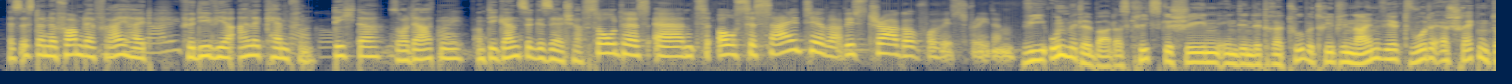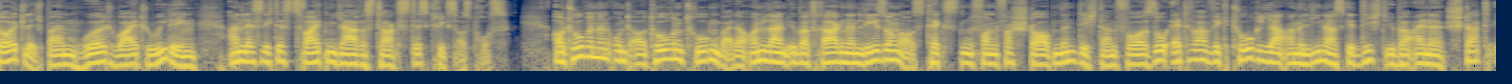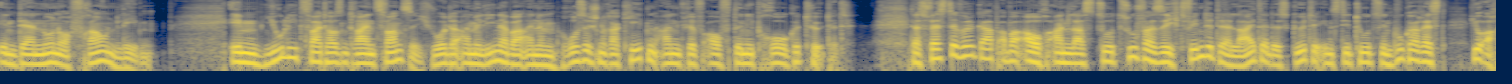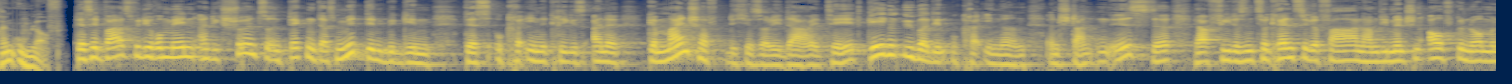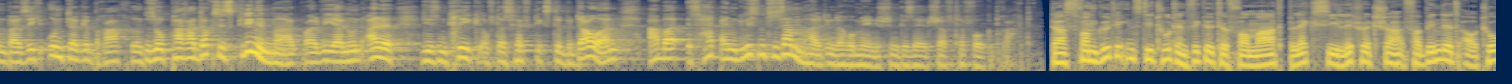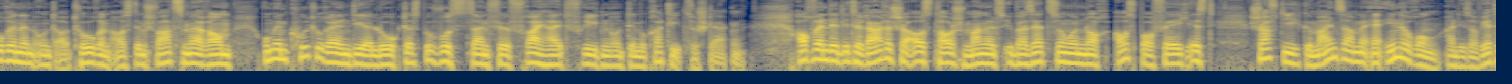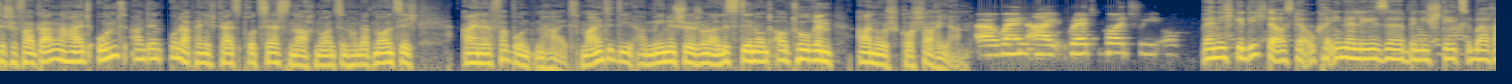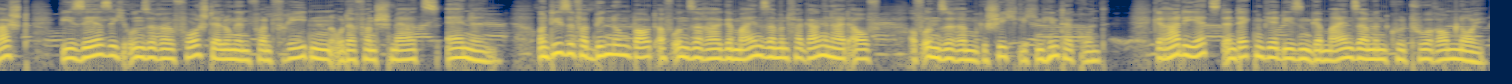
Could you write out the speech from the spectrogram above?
Es ist eine Form der Freiheit, für die wir alle kämpfen, Dichter, Soldaten und die ganze Gesellschaft. Wie unmittelbar das Kriegsgeschehen in den Literaturbetrieb hineinwirkt, wurde erschreckend deutlich beim Worldwide Reading anlässlich des zweiten Jahrestags des Kriegsausbruchs. Autorinnen und Autoren trugen bei der online übertragenen Lesung aus Texten von verstorbenen Dichtern vor, so etwa Victoria Amelinas Gedicht über eine Stadt, in der nur noch Frauen leben. Im Juli 2023 wurde Amelina bei einem russischen Raketenangriff auf Dnipro getötet. Das Festival gab aber auch Anlass zur Zuversicht, findet der Leiter des Goethe-Instituts in Bukarest, Joachim Umlauf. Deshalb war es für die Rumänen eigentlich schön zu entdecken, dass mit dem Beginn des Ukraine-Krieges eine gemeinschaftliche Solidarität gegenüber den Ukrainern entstanden ist. Ja, viele sind zur Grenze gefahren, haben die Menschen aufgenommen, bei sich untergebracht. Und so paradox es klingen mag, weil wir ja nun alle diesen Krieg auf das heftigste bedauern, aber es hat einen gewissen Zusammenhalt in der Rumänien rumänischen Gesellschaft hervorgebracht. Das vom Goethe-Institut entwickelte Format Black Sea Literature verbindet Autorinnen und Autoren aus dem Schwarzmeerraum, um im kulturellen Dialog das Bewusstsein für Freiheit, Frieden und Demokratie zu stärken. Auch wenn der literarische Austausch mangels Übersetzungen noch ausbaufähig ist, schafft die gemeinsame Erinnerung an die sowjetische Vergangenheit und an den Unabhängigkeitsprozess nach 1990 eine Verbundenheit, meinte die armenische Journalistin und Autorin Anush Koscharian. Uh, Wenn ich Gedichte aus der Ukraine lese, bin ich stets überrascht, wie sehr sich unsere Vorstellungen von Frieden oder von Schmerz ähneln. Und diese Verbindung baut auf unserer gemeinsamen Vergangenheit auf, auf unserem geschichtlichen Hintergrund. Gerade jetzt entdecken wir diesen gemeinsamen Kulturraum neu.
